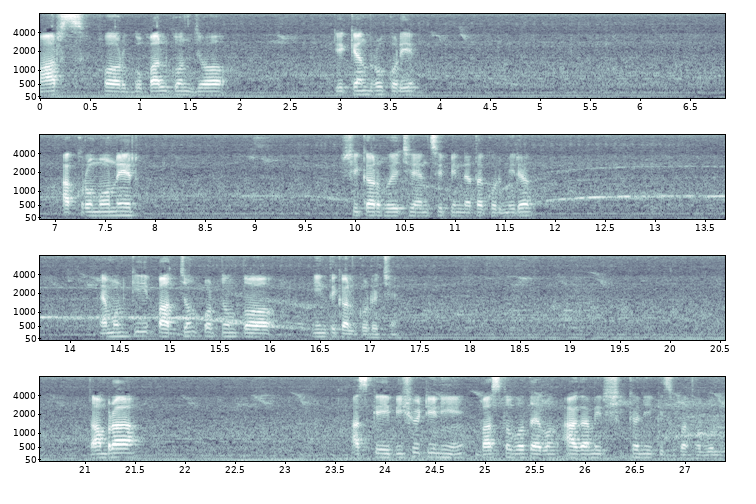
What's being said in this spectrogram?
মার্চ ফর গোপালগঞ্জকে কেন্দ্র করে আক্রমণের শিকার হয়েছে এনসিপির নেতাকর্মীরা। এমনকি পাঁচজন পর্যন্ত ইন্তেকাল করেছে। তো আমরা আজকে এই বিষয়টি নিয়ে বাস্তবতা এবং আগামীর শিক্ষা নিয়ে কিছু কথা বলব।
